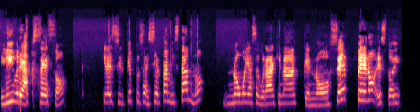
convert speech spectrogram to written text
libre acceso, quiere decir que pues hay cierta amistad, ¿no? No voy a asegurar aquí nada que no sé, pero estoy,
